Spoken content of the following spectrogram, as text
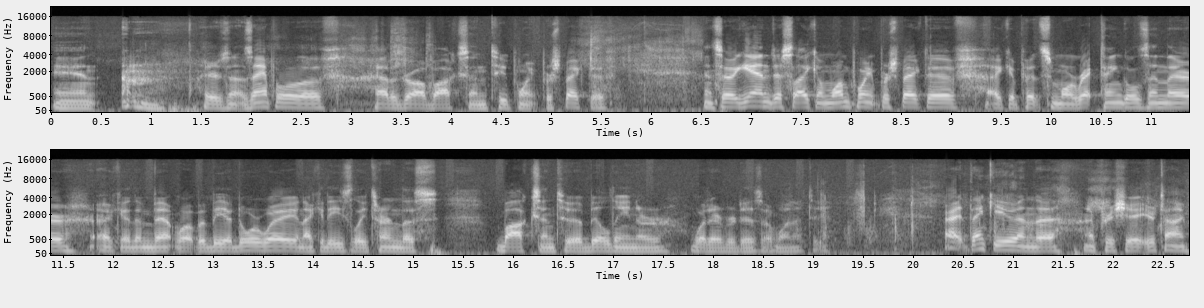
And here's an example of how to draw a box in two-point perspective. And so again, just like in one-point perspective, I could put some more rectangles in there. I could invent what would be a doorway, and I could easily turn this box into a building or whatever it is I wanted to. All right, thank you, and uh, I appreciate your time.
